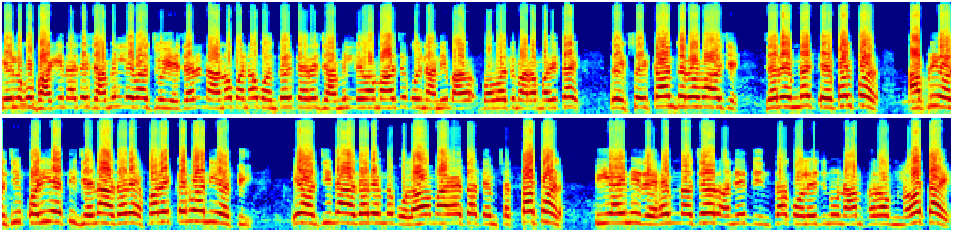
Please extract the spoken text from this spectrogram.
કે લોકો ભાગી ના જાય, જામીન લેવા જોઈએ. જ્યારે નાનો બનાવ બનતો હોય ત્યારે જામીન લેવામાં આવે છે. કોઈ નાની બાબત મારા મારામારી થાય તો એકસો એકાવન કરવામાં આવે છે. જ્યારે એમના ટેબલ પર આપણી અરજી પડી હતી, જેના આધારે એફઆરઆઈ કરવાની હતી, એ અરજીના આધારે એમને બોલાવવામાં આવ્યા હતા. તેમ છતાં પણ પીઆઈ ની રહેમ નજર અને દિનસા કોલેજનું નામ ખરાબ ન થાય,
